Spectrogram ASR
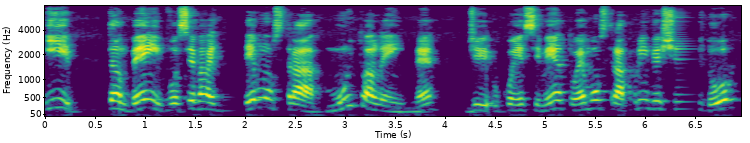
e também você vai demonstrar muito além, né, de o conhecimento, é mostrar para o investidor,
